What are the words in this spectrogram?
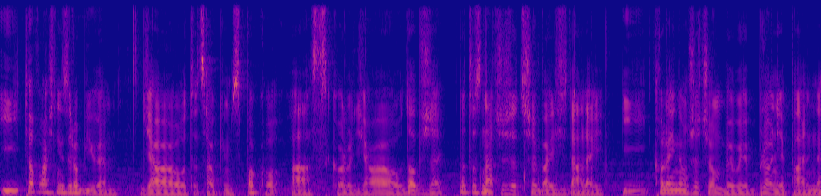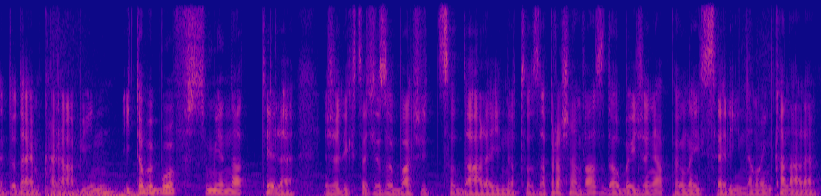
I to właśnie zrobiłem. Działało to całkiem spoko, a skoro działało dobrze, no to znaczy, że trzeba iść dalej. I kolejną rzeczą były bronie palne, dodałem karabin. I to by było w sumie na tyle. Jeżeli chcecie zobaczyć co dalej, no to zapraszam Was do obejrzenia pełnej serii na moim kanale.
